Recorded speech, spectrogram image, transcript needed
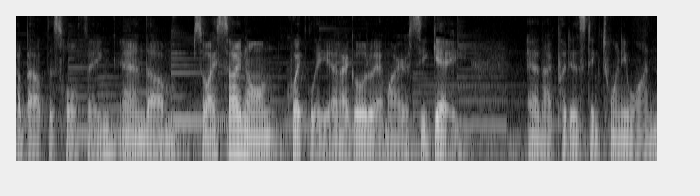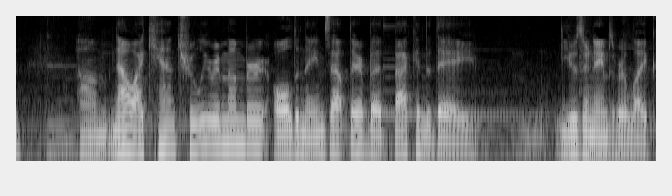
about this whole thing, and um, so I sign on quickly and I go to MIRC Gay and I put Instinct 21. Um, now I can't truly remember all the names out there, but back in the day, usernames were like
